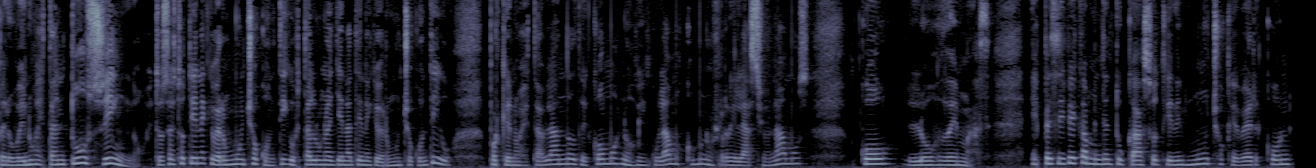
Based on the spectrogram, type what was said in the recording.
pero Venus está en tu signo. Entonces esto tiene que ver mucho contigo, esta luna llena tiene que ver mucho contigo, porque nos está hablando de cómo nos vinculamos, cómo nos relacionamos con los demás. Específicamente en tu caso tiene mucho que ver con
